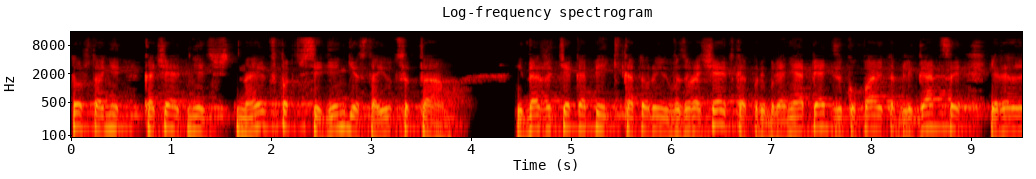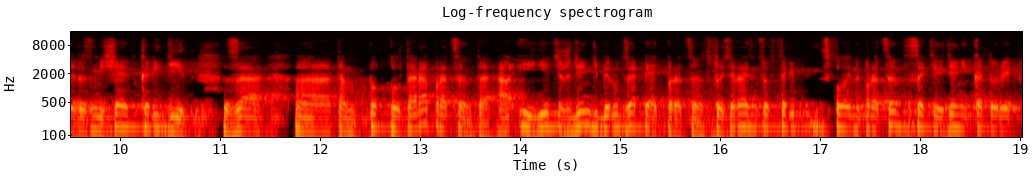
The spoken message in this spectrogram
То, что они качают нефть на экспорт, все деньги остаются там. И даже те копейки, которые возвращают как прибыль, они опять закупают облигации и размещают кредит за а, там полтора процента, а и эти же деньги берут за пять процентов. То есть разницу в три с половиной процента с этих денег, которые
